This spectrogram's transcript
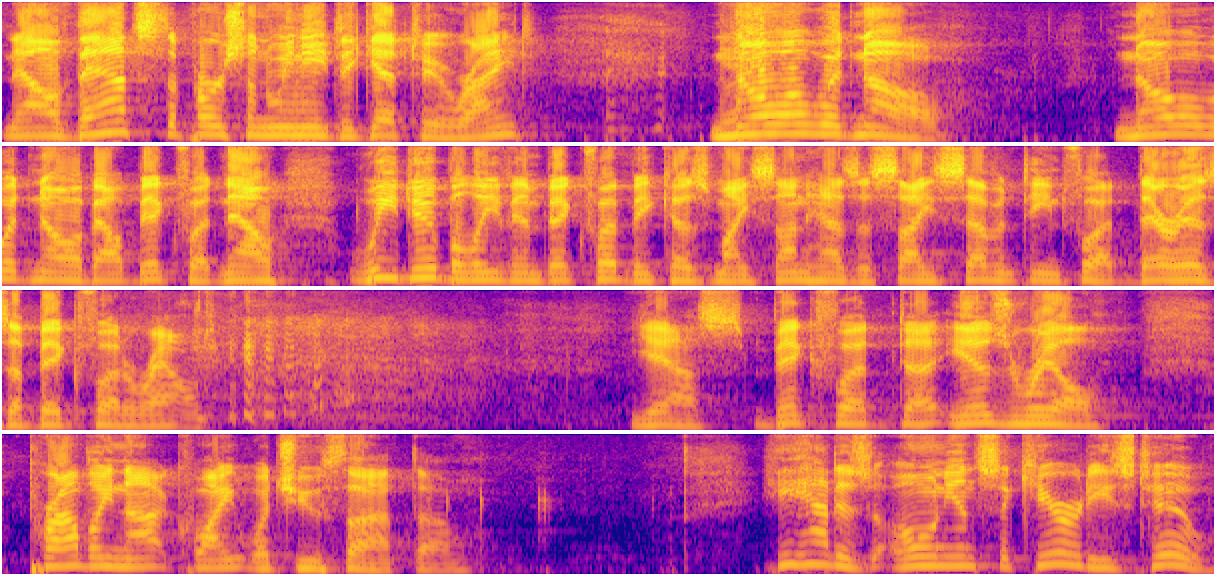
Now that's the person we need to get to, right? Noah would know. Noah would know about Bigfoot. Now, we do believe in Bigfoot because my son has a size 17 foot. There is a Bigfoot around. yes, Bigfoot uh, is real. Probably not quite what you thought, though. He had his own insecurities, too.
